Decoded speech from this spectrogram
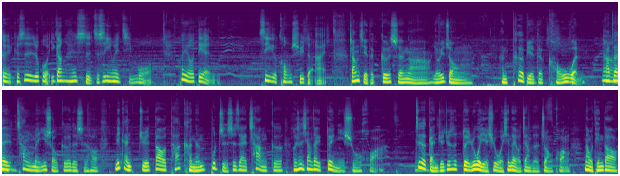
对。可是如果一刚开始只是因为寂寞，会有点是一个空虚的爱。张姐的歌声啊，有一种很特别的口吻。她在唱每一首歌的时候，你感觉到她可能不只是在唱歌，而是像在对你说话。这个感觉就是对。如果也许我现在有这样的状况，那我听到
